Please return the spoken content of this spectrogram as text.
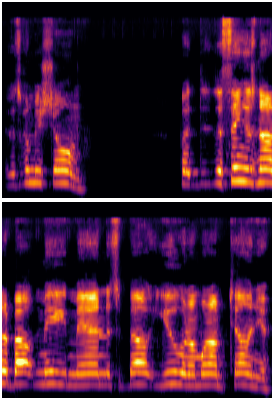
It's going to be shown. But the thing is not about me, man. It's about you and what I'm telling you.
